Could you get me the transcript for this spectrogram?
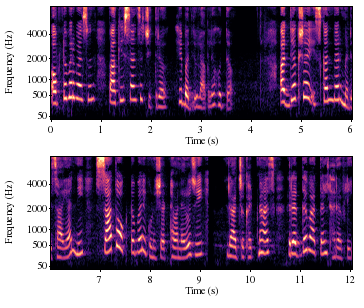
ऑक्टोबरपासून पाकिस्तानचं चित्र हे बदलू लागलं होतं. अध्यक्ष इस्कंदर मिर्झा यांनी सात ऑक्टोबर एकोणीसशे अठ्ठावन्न रोजी राज्यघटनास रद्दबातल ठरवली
